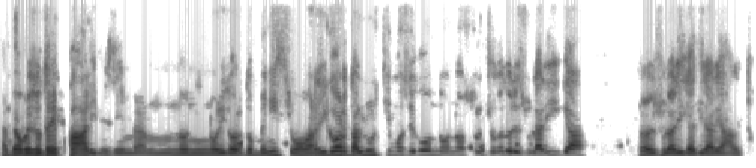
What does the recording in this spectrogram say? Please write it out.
abbiamo preso tre pali, mi sembra, non, non, ricordo benissimo, ma ricordo all'ultimo secondo un nostro giocatore sulla riga, proprio sulla riga tirare alto.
